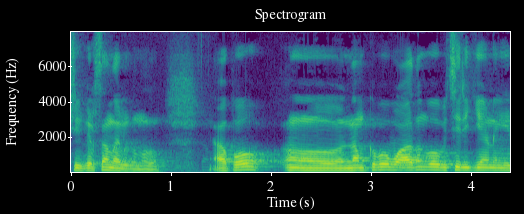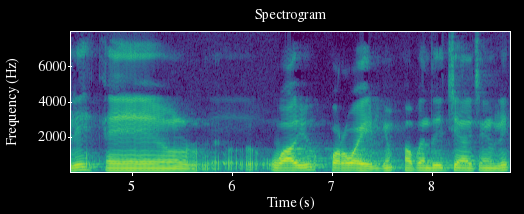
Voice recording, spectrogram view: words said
ചികിത്സ നൽകുന്നതും. അപ്പോൾ നമുക്കിപ്പോൾ വാദം കോപിച്ചിരിക്കുകയാണെങ്കിൽ വായു കുറവായിരിക്കും. അപ്പോൾ എന്ത് വെച്ചാൽ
